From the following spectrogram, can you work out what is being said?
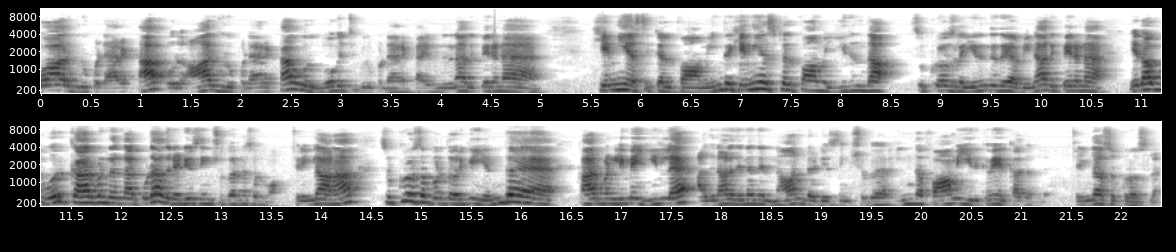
ஓஆர் குரூப் டைரக்டா ஒரு ஆர் குரூப் டைரக்டா ஒரு ஓஹெச் குரூப் டைரக்டா இருந்ததுன்னா அது பேர் என்ன? ஹெமியசிட்டல் ஃபார்ம் இந்த ஹெமியசிட்டல் ஃபார்ம் இருந்தா சுக்ரோஸ்ல இருந்தது அப்படின்னா அதுக்கு பேர் என்ன? ஏதாவது ஒரு கார்பன் இருந்தால் கூட அது ரெடியூசிங் சுகர்னு சொல்லுவோம். சரிங்களா? ஆனால் சுக்ரோஸை பொறுத்த வரைக்கும் எந்த கார்பன்லையுமே இல்லை. அதனால அது என்னது? நான் ரெடியூசிங் சுகர் இந்த ஃபார்ம் இருக்கவே இருக்காது அதில். சரிங்களா? சுக்ரோஸில்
